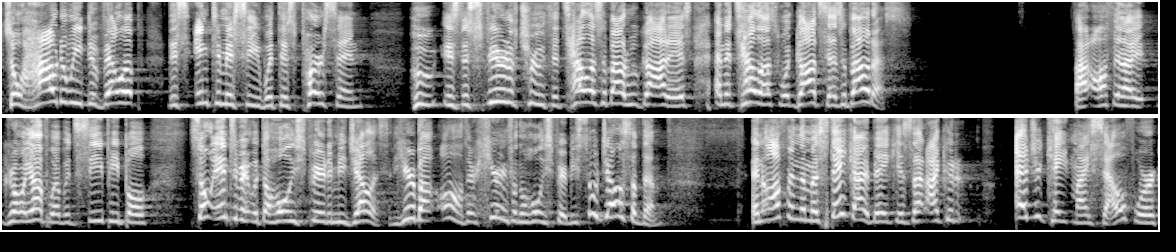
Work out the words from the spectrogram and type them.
So, how do we develop this intimacy with this person who is the spirit of truth to tell us about who God is and to tell us what God says about us? I, often, I growing up, I would see people so intimate with the Holy Spirit and be jealous and hear about, oh, they're hearing from the Holy Spirit, be so jealous of them. And often the mistake I make is that I could educate myself or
